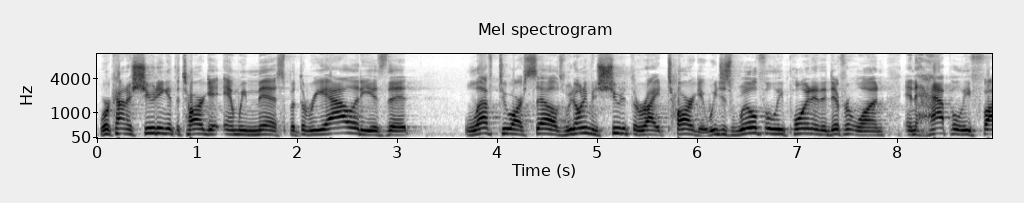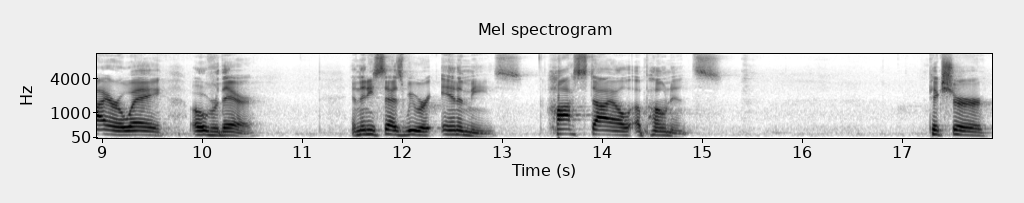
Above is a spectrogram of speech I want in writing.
we're kind of shooting at the target and we miss. But the reality is that left to ourselves, we don't even shoot at the right target. We just willfully point at a different one and happily fire away over there. And then he says we were enemies, hostile opponents. Picture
